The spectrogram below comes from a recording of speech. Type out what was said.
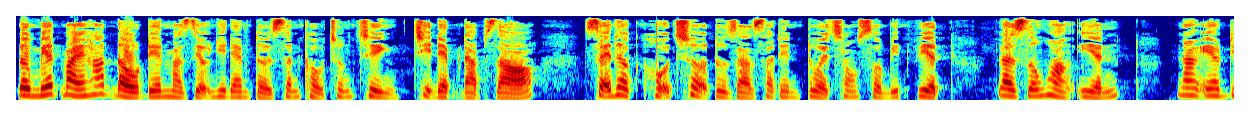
Được biết bài hát đầu tiên mà Diệu Nhi đem tới sân khấu chương trình Chị đẹp đạp gió sẽ được hỗ trợ từ dàn sao tên tuổi trong showbiz Việt là Dương Hoàng Yến, nang LD,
